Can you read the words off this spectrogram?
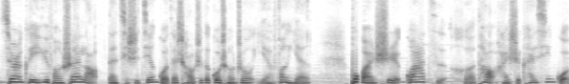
虽然可以预防衰老，但其实坚果在炒制的过程中也放盐，不管是瓜子、核桃还是开心果、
